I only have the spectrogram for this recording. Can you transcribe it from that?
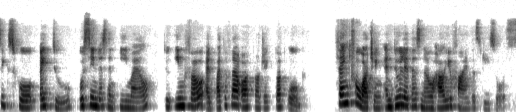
6482 or send us an email to info at butterflyartproject.org. Thank you for watching and do let us know how you find this resource.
